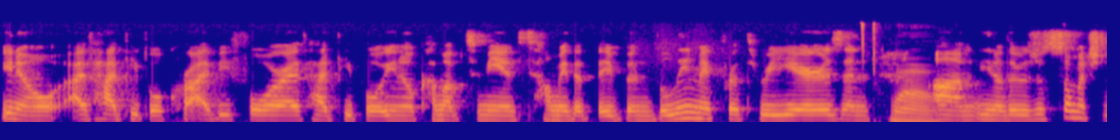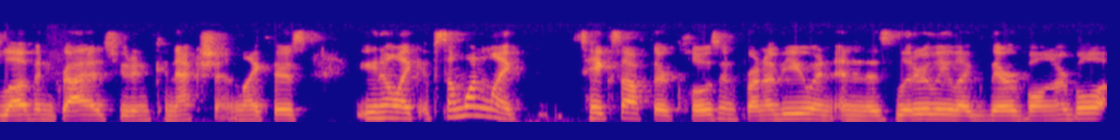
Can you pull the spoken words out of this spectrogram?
you know, I've had people cry before. I've had people, you know, come up to me and tell me that they've been bulimic for three years. And, um, you know, there was just so much love and gratitude and connection. Like there's, you know, like if someone like takes off their clothes in front of you and, and is literally like they're vulnerable,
